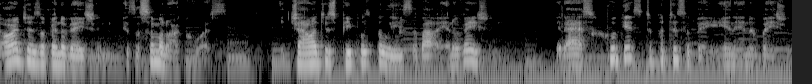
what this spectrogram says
The Origins of Innovation is a seminar course. It challenges people's beliefs about innovation. It asks who gets to participate in innovation.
